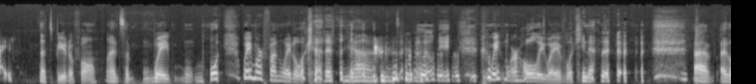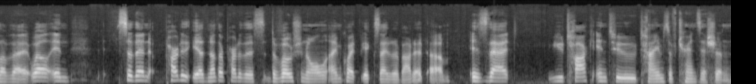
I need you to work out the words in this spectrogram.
guys. That's beautiful. That's a way, way more fun way to look at it. Yeah, definitely. way more holy way of looking at it. I, I love that. Well, and so then part of another part of this devotional, I'm quite excited about it. Um, is that you talk into times of transition,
